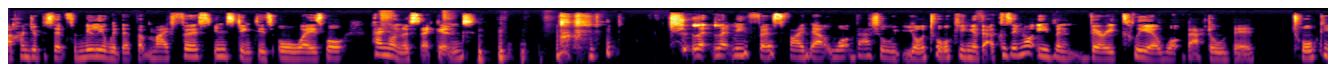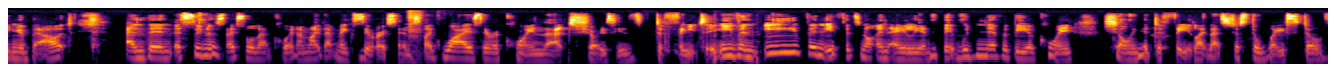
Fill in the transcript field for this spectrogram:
100% familiar with it, but my first instinct is always, well, hang on a second. let, let me first find out what battle you're talking about because they're not even very clear what battle they're talking about. And then as soon as I saw that coin, I'm like, that makes zero sense. Like, why is there a coin that shows his defeat? Even even if it's not an alien, there would never be a coin showing a defeat. Like that's just a waste of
